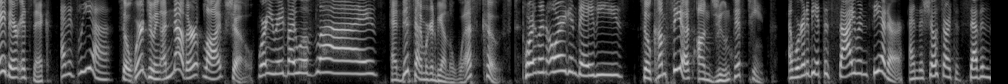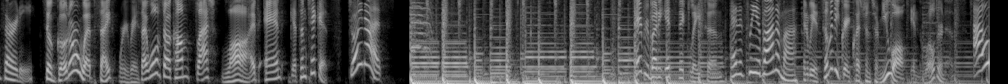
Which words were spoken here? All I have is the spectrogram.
Hey there, it's Nick. And it's Leah. So we're doing another live show. Were You Raised by Wolves Live? And this time we're going to be on the West Coast. Portland, Oregon, babies. So come see us on June 15th. And we're going to be at the Siren Theater. And the show starts at 7.30. So go to our website, wereraisedbywolves.com slash live and get some tickets. Join us. Hey everybody, it's Nick Leighton. And it's Leah Bonnema. And we had so many great questions from you all in the wilderness. Ow!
